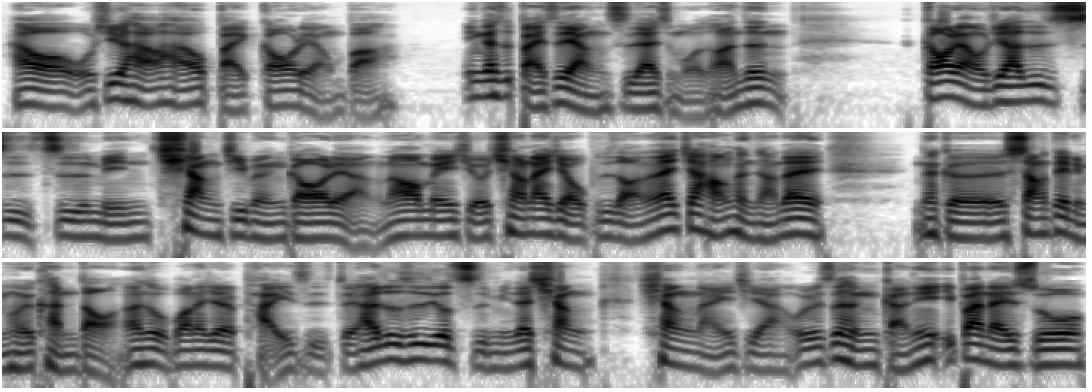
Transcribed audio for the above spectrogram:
还有我记得还要还要摆高粱吧，应该是摆这两支还是什么的，反正高粱我记得他是指指名呛基本高粱，然后美酒呛那家我不知道，那家好像很常在那个商店里面会看到，但是我不知道那家的牌子，对，他就是有指名在呛呛哪一家，我觉得这很敢，因为一般来说。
